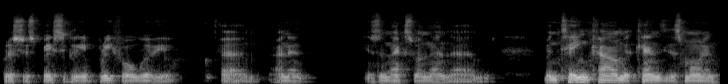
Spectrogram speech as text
but it's just basically a brief overview. Um, and then here's the next one. Then um, maintain calm with Kenzie this morning.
